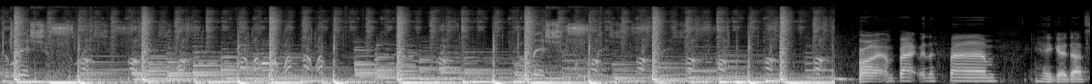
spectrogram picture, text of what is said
Delicious. Delicious. Right, I'm back with the fam. Here you go, Dad.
